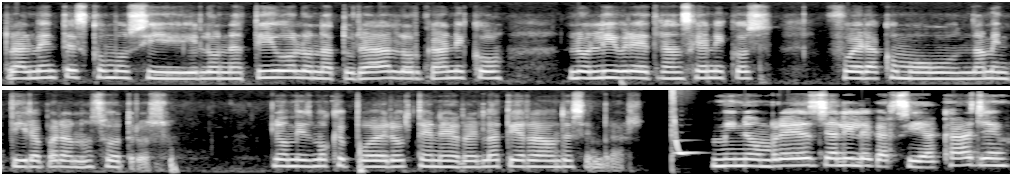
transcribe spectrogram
Realmente es como si lo nativo, lo natural, lo orgánico, lo libre de transgénicos fuera como una mentira para nosotros. Lo mismo que poder obtener en la tierra donde sembrar. Mi nombre es Yalile García Calle.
